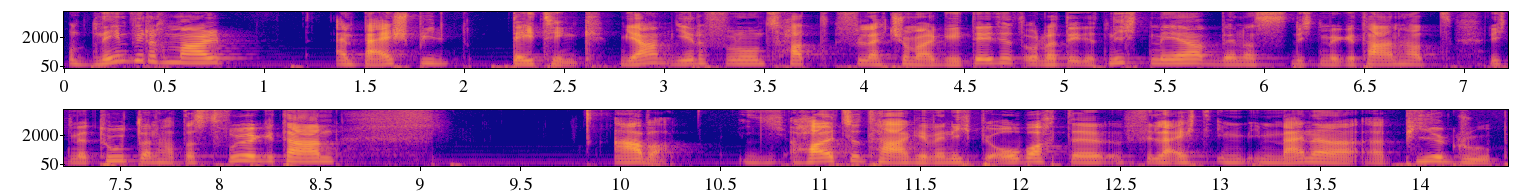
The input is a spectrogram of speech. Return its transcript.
Und nehmen wir doch mal ein Beispiel Dating. Ja, jeder von uns hat vielleicht schon mal gedatet oder datet nicht mehr. Wenn er es nicht mehr getan hat, nicht mehr tut, dann hat er es früher getan. Aber heutzutage, wenn ich beobachte, vielleicht in, in meiner äh, Peer Group,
